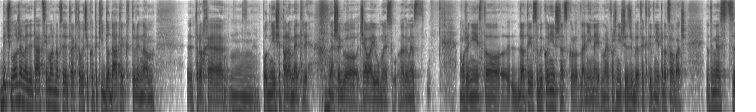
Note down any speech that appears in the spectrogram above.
być może medytację można wtedy traktować jako taki dodatek, który nam e, trochę mm, podniesie parametry naszego ciała i umysłu. Natomiast może nie jest to dla tej osoby konieczne, skoro dla niej naj, najważniejsze jest, żeby efektywnie pracować. Natomiast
